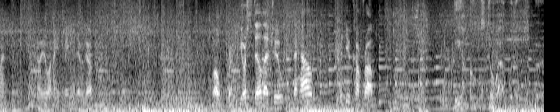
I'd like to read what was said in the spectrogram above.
Come on, you know you want to hit me. There we go. Oh, you're still there too. The hell? Where do you come from? The uncles go out with a whimper.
